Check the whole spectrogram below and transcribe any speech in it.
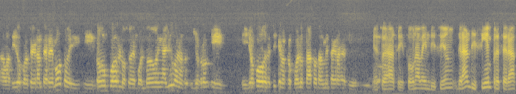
abatidos por ese gran terremoto y, y todo un pueblo se desbordó en ayuda. Y yo creo y, y yo puedo decir que nuestro pueblo está totalmente agradecido. Eso es así, fue una bendición grande y siempre será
